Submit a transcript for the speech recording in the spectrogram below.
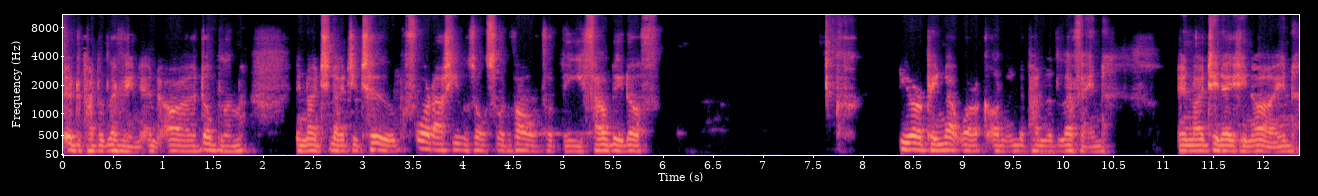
independent living in uh, Dublin in 1992. Before that, he was also involved with the founding of the European Network on Independent Living in 1989.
